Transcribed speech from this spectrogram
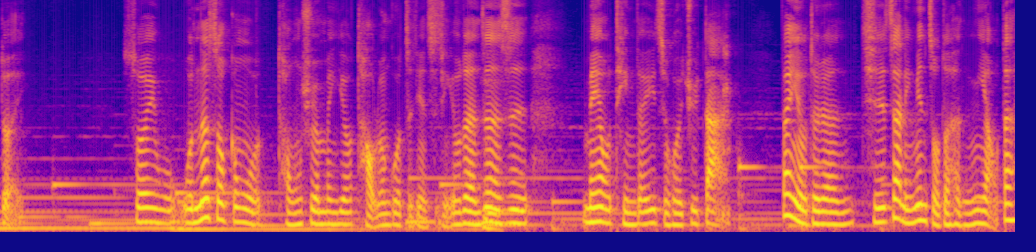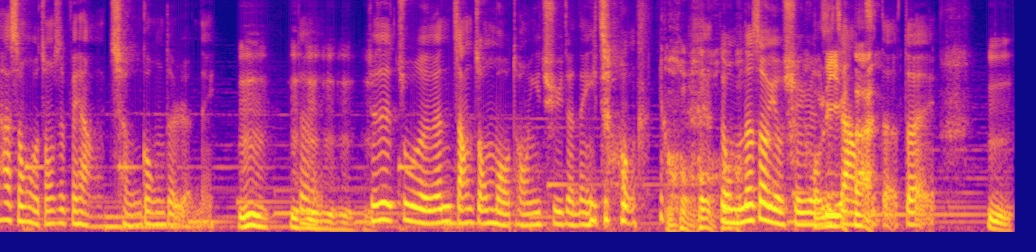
对。所以我，我我那时候跟我同学们也有讨论过这件事情。有的人真的是没有停的一直回去带，但有的人其实在里面走得很鸟，但他生活中是非常成功的人呢。嗯，对，嗯嗯嗯，就是住了跟张忠谋同一区的那一种。哦，对，我们那时候有学员是这样子的，对，嗯。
